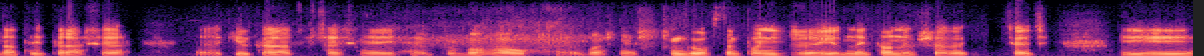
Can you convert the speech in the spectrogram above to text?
na tej trasie kilka lat wcześniej próbował właśnie śmigłowcem poniżej jednej tony przelecieć i,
